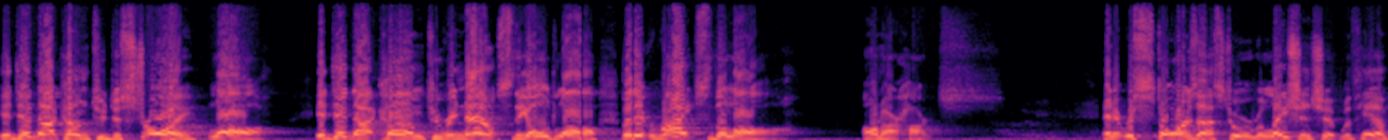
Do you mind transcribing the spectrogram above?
It did not come to destroy law. It did not come to renounce the old law, but it writes the law on our hearts and it restores us to a relationship with Him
